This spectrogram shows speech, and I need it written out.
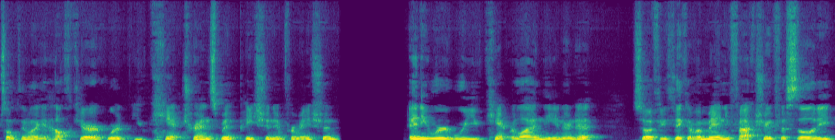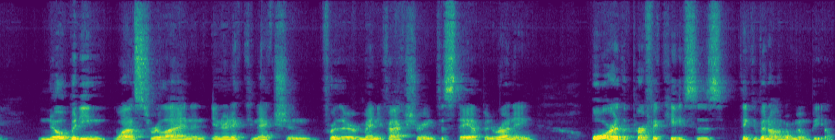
something like a healthcare where you can't transmit patient information. Anywhere where you can't rely on the internet. So if you think of a manufacturing facility, nobody wants to rely on an internet connection for their manufacturing to stay up and running. Or the perfect case is think of an automobile.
